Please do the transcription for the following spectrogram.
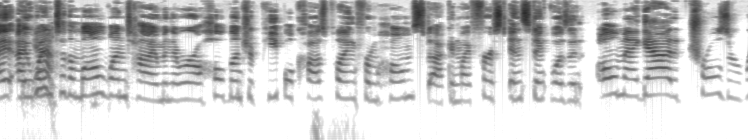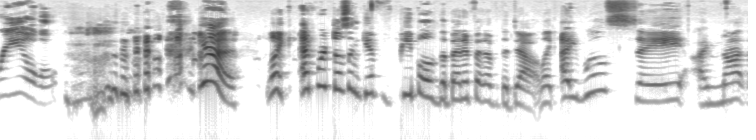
I, I Yeah. went to the mall one time and there were a whole bunch of people cosplaying from Homestuck, and my first instinct was an "Oh my god, trolls are real." yeah. Like Edward doesn't give people the benefit of the doubt. Like I will say, I'm not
